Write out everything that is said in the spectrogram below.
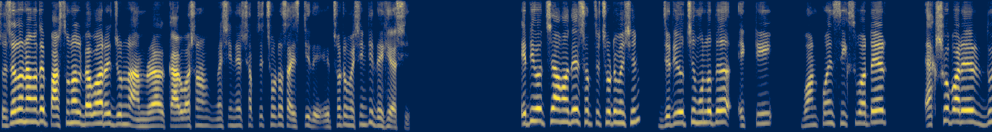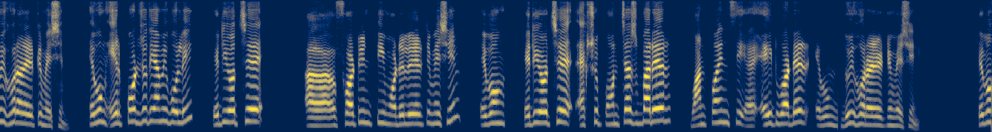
তো চলুন আমাদের পার্সোনাল ব্যবহারের জন্য আমরা কার ওয়াশার মেশিনের সবচেয়ে ছোট সাইজটি ছোট মেশিনটি দেখে আসি। এটি হচ্ছে আমাদের সবচেয়ে ছোট মেশিন, যেটি হচ্ছে মূলত একটি ওয়ান পয়েন্ট সিক্স ওয়াটের একশো বারের দুই ঘোড়ার একটি মেশিন। এবং এরপর যদি আমি বলি, এটি হচ্ছে ফরটিন টি মডেলের একটি মেশিন এবং এটি হচ্ছে একশো পঞ্চাশ বারের ওয়ান পয়েন্ট এইট ওয়াটের এবং দুই ঘোড়ার একটি মেশিন। এবং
